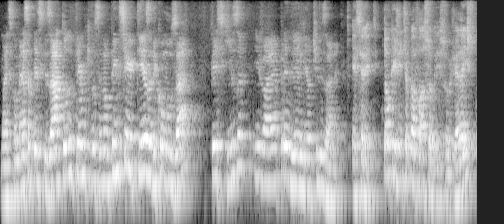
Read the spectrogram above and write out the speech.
mas começa a pesquisar todo o termo que você não tem certeza de como usar, pesquisa e vai aprender ali a utilizar, né? Excelente. Então o que a gente tinha para falar sobre isso hoje era isso.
